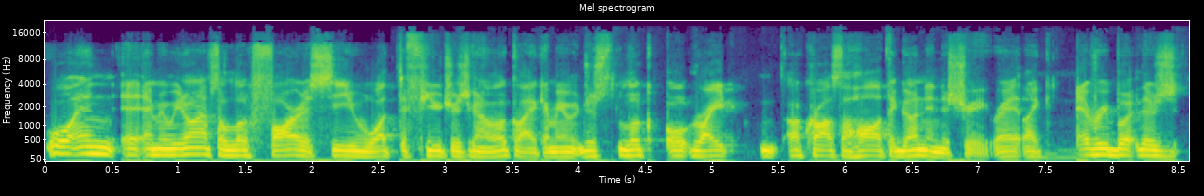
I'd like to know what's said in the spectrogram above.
Well, and I mean, we don't have to look far to see what the future is going to look like. I mean, just look right across the hall at the gun industry, right? Like everybody, there's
